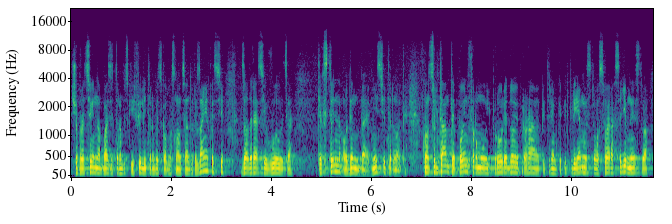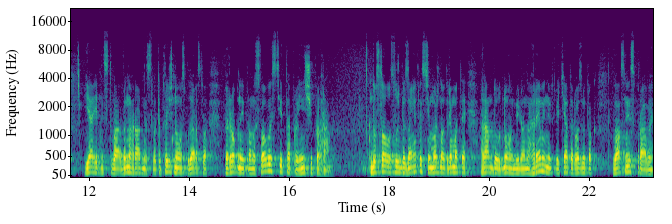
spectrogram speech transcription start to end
що працює на базі Тернопільської філії Тернопільського обласного центру зайнятості за адресою вулиця Текстильна 1Б в місті Тернопіль. Консультанти поінформують про урядові програми підтримки підприємництва у сферах садівництва, ягідництва, виноградництва, тепличного господарства, переробної промисловості та про інші програми. До слова, служби зайнятості можна отримати грант до 1 мільйона гривень на відкриття та розвиток власної справи.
